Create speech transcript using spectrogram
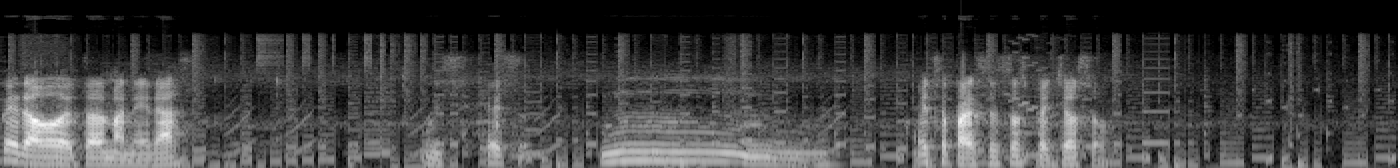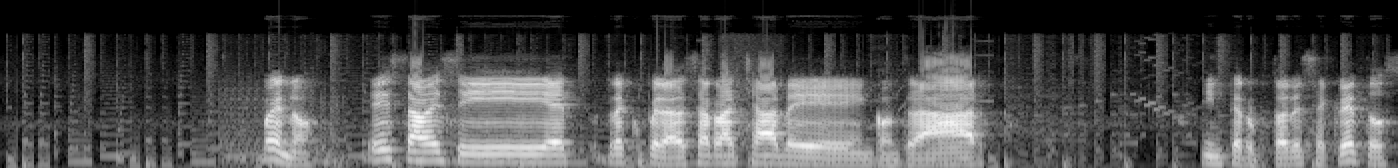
Pero de todas maneras... Mmm, eso parece sospechoso. Bueno, esta vez sí he recuperado esa racha de encontrar interruptores secretos.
